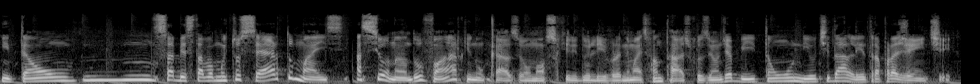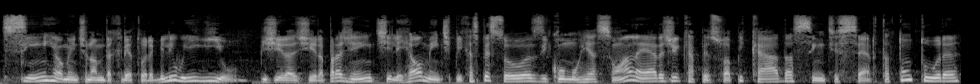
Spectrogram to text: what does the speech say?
então não sabia se estava muito certo, mas acionando o VAR, que no caso é o nosso querido livro Animais Fantásticos e Onde Habitam, o Newt dá a letra pra gente. Sim, realmente o nome da criatura é Billy Wig, o gira gira pra gente, ele realmente pica as pessoas e, como reação alérgica, a pessoa picada sente certa tontura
